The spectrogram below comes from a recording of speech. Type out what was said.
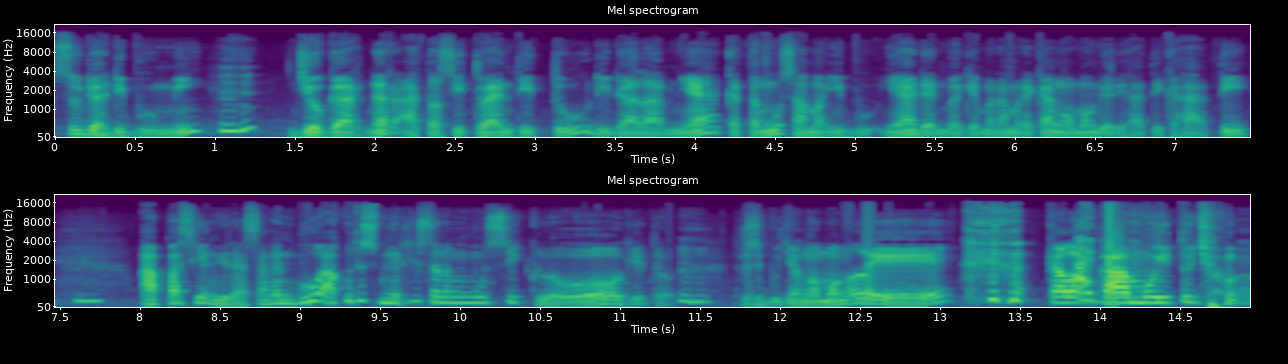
sudah di bumi, Joe Gardner atau si 22 di dalamnya ketemu sama ibunya dan bagaimana mereka ngomong dari hati ke hati. Apa sih yang dirasakan? Bu, aku tuh sebenarnya seneng musik loh gitu. Terus ibunya ngomong, "Le, kalau kamu itu cuma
